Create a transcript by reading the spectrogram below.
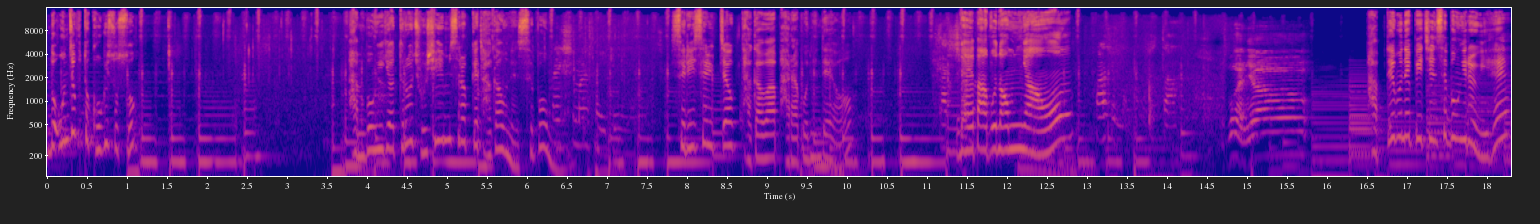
너 언제부터 거기 있었어? 반봉이 곁으로 조심스럽게 다가오는 스봉. 스리슬쩍 다가와 바라보는데요. 내 밥은 없냐옹? 응 안녕. 밥 때문에 삐친 스봉이를 위해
